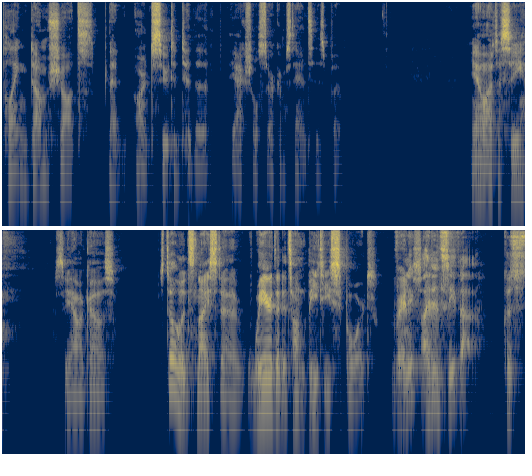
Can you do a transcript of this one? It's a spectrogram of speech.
playing dumb shots that aren't suited to the, the actual circumstances. But yeah, we'll have to see. See how it goes. Still, it's nice to, weird that it's on BT Sport. Really? I didn't see that because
